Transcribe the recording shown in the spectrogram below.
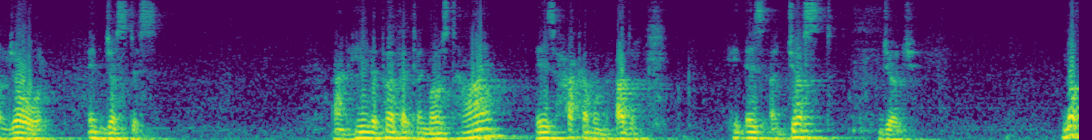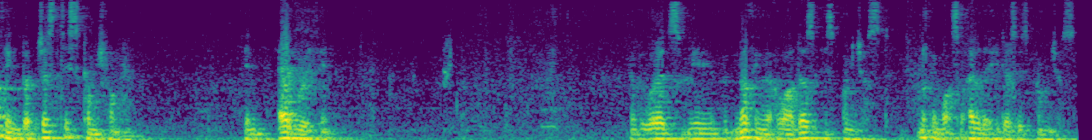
Al-jur, injustice. And He the perfect and most high is hakamun adl. He is a just judge. Nothing but justice comes from him in everything. In other words, meaning that nothing that Allah does is unjust. Nothing whatsoever that He does is unjust.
